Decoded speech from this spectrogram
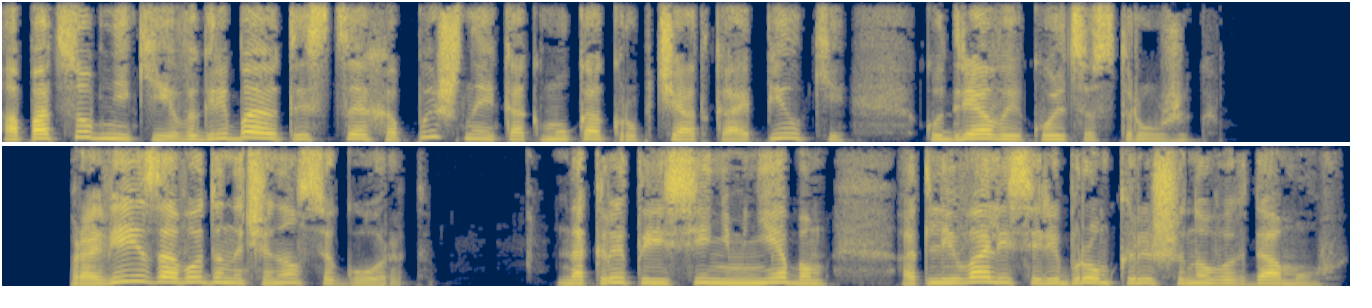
а подсобники выгребают из цеха пышные, как мука крупчатка опилки, кудрявые кольца стружек. Правее завода начинался город. Накрытые синим небом отливали серебром крыши новых домов.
